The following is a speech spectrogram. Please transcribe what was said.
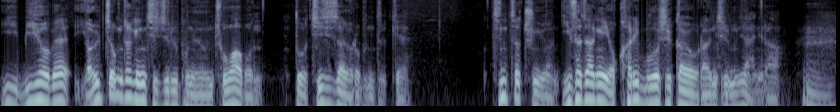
이 미협의 열정적인 지지를 보내는 조합원 또 지지자 여러분들께 진짜 중요한 이사장의 역할이 무엇일까요? 라는 질문이 아니라 음.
